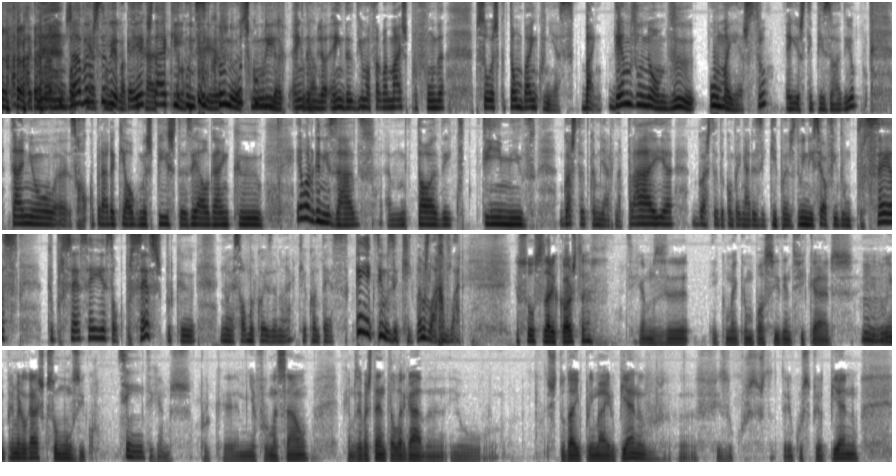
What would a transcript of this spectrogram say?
É um Já vamos saber quem é que está aqui a conhecer ou no descobrir ainda, melhor, ainda de uma forma mais profunda pessoas que tão bem conhece. Bem, demos o nome de O Maestro a este episódio. Tenho, eh, se recuperar aqui algumas pistas, é alguém que é organizado, é metódico, tímido, gosta de caminhar na praia, gosta de acompanhar as equipas do início ao fim de um processo. Que processo é esse? Ou que processos? Porque não é só uma coisa, não é? Que acontece. Quem é que temos aqui? Vamos lá revelar. Eu sou o Cesário Costa, digamos, eh, e como é que eu me posso identificar? Eu, em primeiro lugar, acho que sou músico. Sim. digamos, porque a minha formação, digamos, é bastante alargada. Eu estudei primeiro piano, fiz o curso, terei o curso superior de piano,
